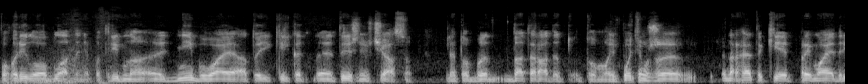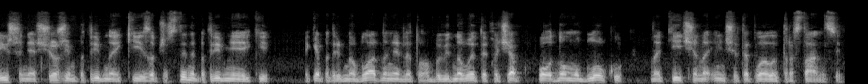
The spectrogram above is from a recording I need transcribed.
погорілого обладнання потрібно е, дні, буває, а то й кілька е, тижнів часу для того, аби дати ради тому. І потім вже енергетики приймають рішення, що ж їм потрібно, які запчастини потрібні, які, яке потрібно обладнання для того, аби відновити хоча б по одному блоку на ті чи на інші теплоелектростанції.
